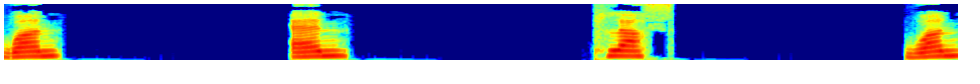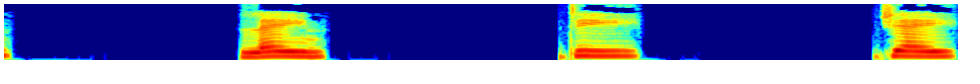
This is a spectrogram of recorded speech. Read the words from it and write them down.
1 n plus 1 lane d j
